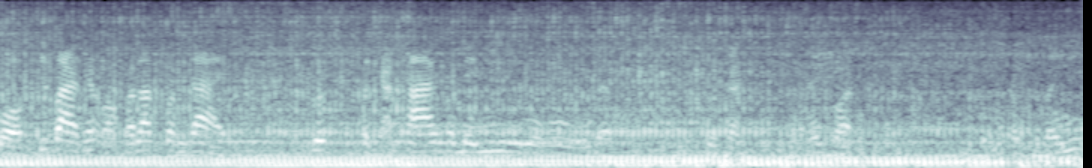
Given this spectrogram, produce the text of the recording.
บอกที่บ้านให้ออกมารับก็ไม่ได้รถประจำทางก็ไม่มีโอ้โหแบบรถจากไหนก่อนสมัยนี้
